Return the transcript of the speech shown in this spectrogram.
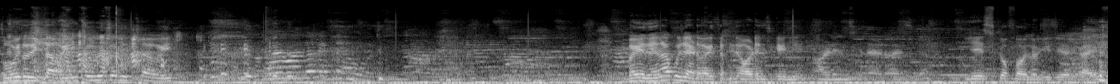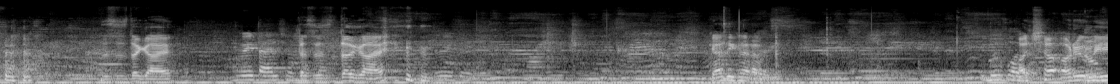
तो भी तो दिखता भाई तो भी तो दिखता भाई। है वो। भाई देना कुछ एडवाइस अपने ऑडियंस के लिए। ऑडियंस के लिए एडवाइस का ये इसको फॉलो कीजिए guys this is the guy wait I show this is the guy क्या दिखा रहा फॉलो अच्छा अरे भाई।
